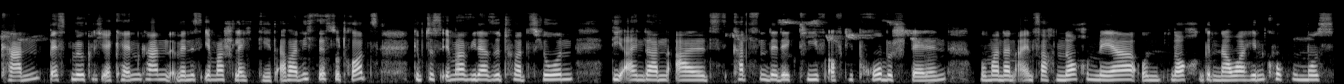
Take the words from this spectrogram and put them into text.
kann, bestmöglich erkennen kann, wenn es ihr mal schlecht geht. Aber nichtsdestotrotz gibt es immer wieder Situationen, die einen dann als Katzendetektiv auf die Probe stellen, wo man dann einfach noch mehr und noch genauer hingucken muss,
